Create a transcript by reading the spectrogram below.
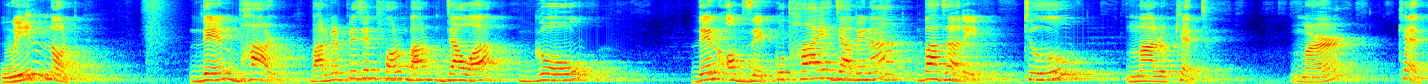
will not then verb ভার্বের প্রেজেন্ট ফর্ম ভার্ব যাওয়া গো দেন অবজেক্ট কোথায় যাবে না, বাজারে টু মার্কেট মার্কেট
